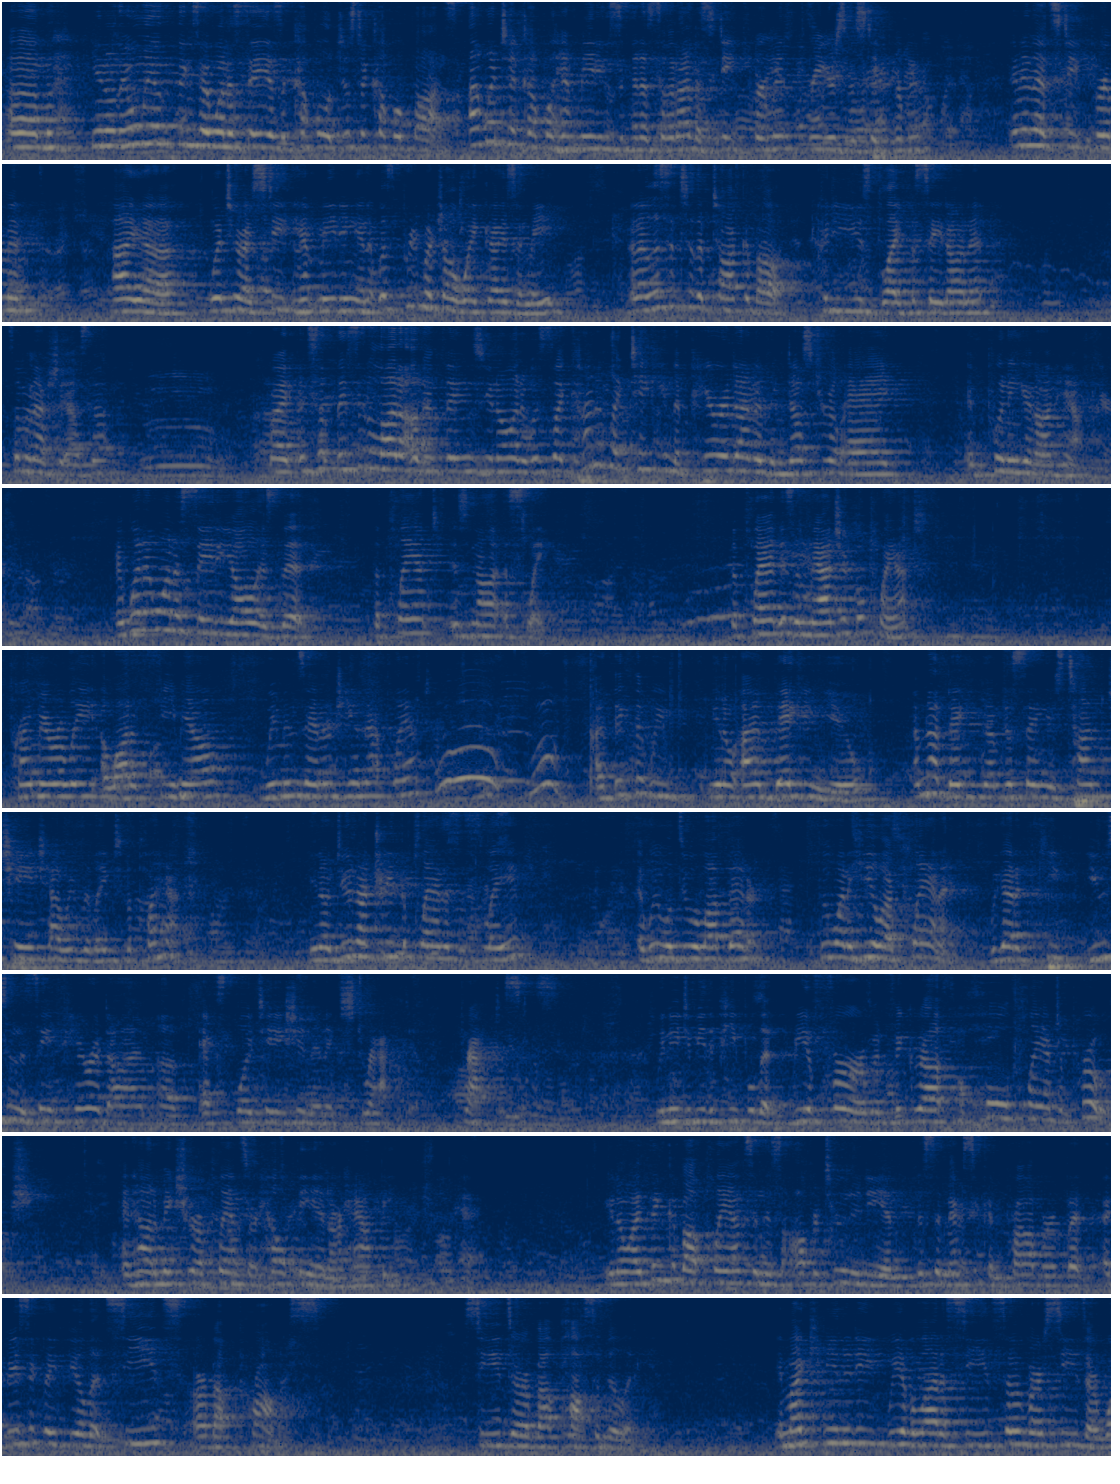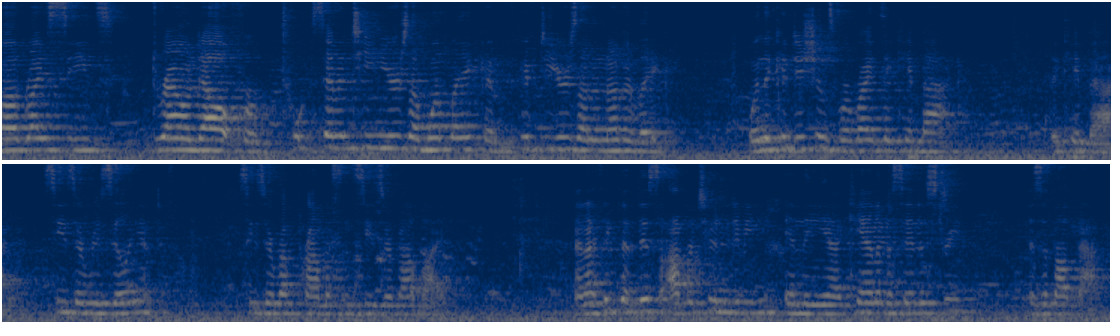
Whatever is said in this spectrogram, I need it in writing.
Um, you know, the only other things I want to say is a couple, just a couple thoughts. I went to a couple hemp meetings in Minnesota. I have a state permit, three years of a state permit. And in that state permit, I uh, went to a state hemp meeting, and it was pretty much all white guys and me. And I listened to them talk about could you use glyphosate on it? Someone actually asked that. Right, and so they said a lot of other things, you know, and it was like kind of like taking the paradigm of industrial ag and putting it on hemp. And what I want to say to y'all is that the plant is not a slave. The plant is a magical plant. Primarily, a lot of female, women's energy in that plant. I think that we, you know, I'm begging you. I'm not begging you, I'm just saying it's time to change how we relate to the plant. You know, do not treat the plant as a slave, and we will do a lot better. If we want to heal our planet, we got to keep using the same paradigm of exploitation and extractive practices. We need to be the people that reaffirm and figure out a whole plant approach and how to make sure our plants are healthy and are happy. You know, I think about plants and this opportunity, and this is a Mexican proverb, but I basically feel that seeds are about promise. Seeds are about possibility. In my community, we have a lot of seeds. Some of our seeds are wild rice seeds, drowned out for 17 years on one lake and 50 years on another lake. When the conditions were right, they came back. They came back. Seeds are resilient. Seeds are about promise, and seeds are about life. And I think that this opportunity in the uh, cannabis industry is about that.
